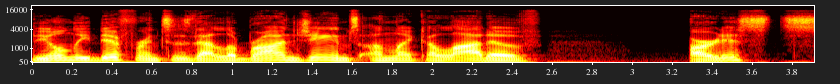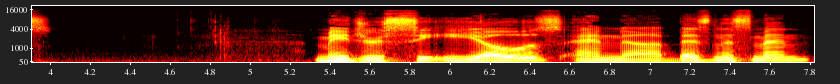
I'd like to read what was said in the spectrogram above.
The only difference is that LeBron James, unlike a lot of artists, major CEOs, and uh, businessmen,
